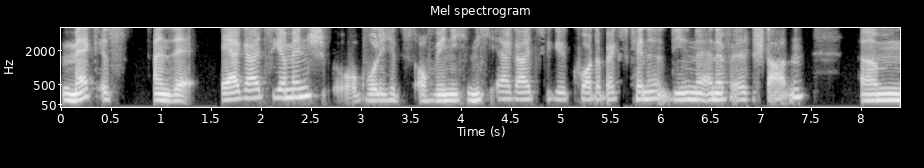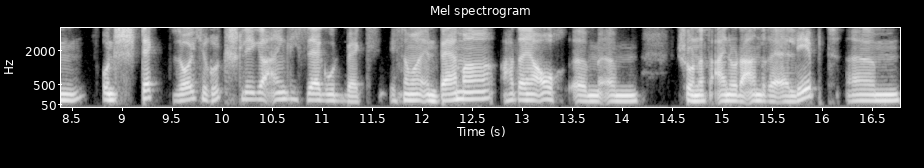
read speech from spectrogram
Mac ist ein sehr ehrgeiziger Mensch, obwohl ich jetzt auch wenig nicht ehrgeizige Quarterbacks kenne, die in der NFL starten. Ähm, und steckt solche Rückschläge eigentlich sehr gut weg. Ich sag mal, in Bama hat er ja auch ähm, ähm, schon das ein oder andere erlebt, ähm,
